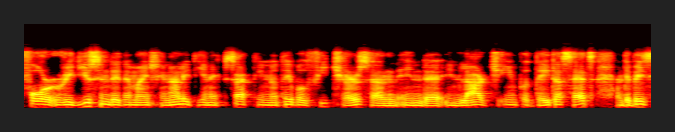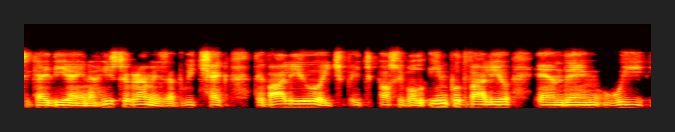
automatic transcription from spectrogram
for reducing the dimensionality and extracting notable features and in the in large input data sets. And the basic idea in a histogram is that we check the value, each, each possible input value, and then we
